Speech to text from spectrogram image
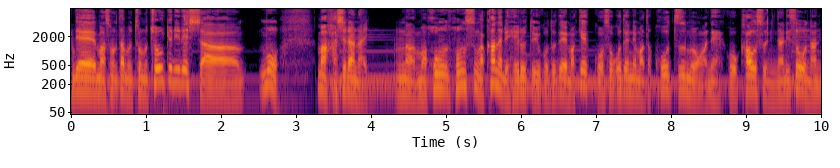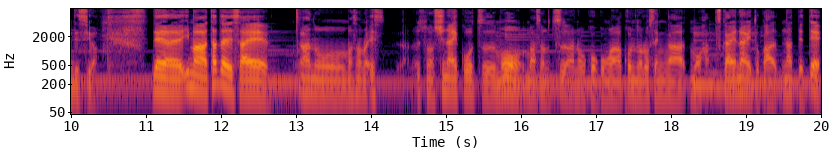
で、まあ、その多分その長距離列車も、まあ、走らない。まあまあ本本数がかなり減るということで、まあ、結構そこでねまた交通網がねこうカオスになりそうなんですよ。で今ただでさえあの、まあ、その S その市内交通も、まあ、そのつあのここがこの路線がもう使えないとかなってて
